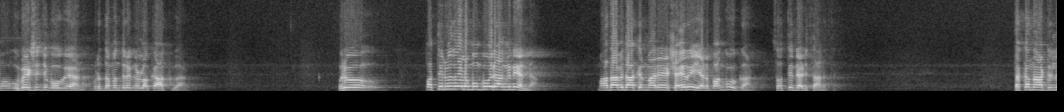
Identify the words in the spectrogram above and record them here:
ഉപേക്ഷിച്ച് പോവുകയാണ്. വൃദ്ധമന്ദിരങ്ങളിലൊക്കെ ആക്കുകയാണ്. ഒരു പത്തിരുപത് കൊല്ലം മുമ്പ് വരെ അങ്ങനെയല്ല. മാതാപിതാക്കന്മാരെ ഷെയർ ചെയ്യാണ് പങ്കുവെക്കുകയാണ് സ്വത്തിന്റെ അടിസ്ഥാനത്തിൽ. തെക്കനാട്ടിൽ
